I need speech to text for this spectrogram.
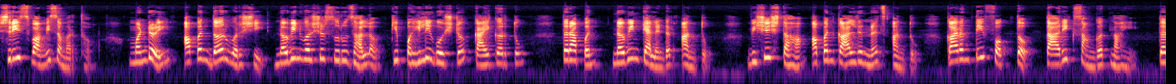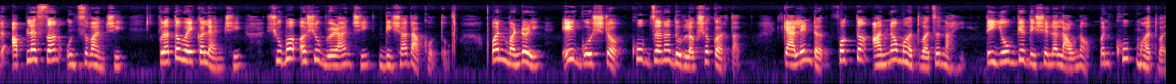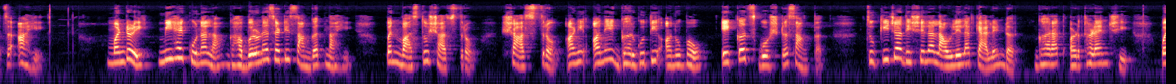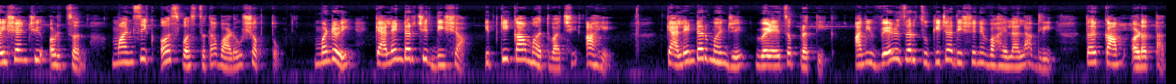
श्री स्वामी समर्थ. मंडळी आपण दरवर्षी नवीन वर्ष सुरू झालं की पहिली गोष्ट काय करतो? तर आपण नवीन कॅलेंडर आणतो. विशेषत आपण कालनिर्णयच आणतो. कारण ते फक्त तारीख सांगत नाही तर आपल्या सण उत्सवांची व्रतवैकल्यांची शुभ अशुभ वेळांची दिशा दाखवतो. पण मंडळी एक गोष्ट खूप जण दुर्लक्ष करतात. कॅलेंडर फक्त आणणं महत्त्वाचं नाही. ते योग्य दिशेला लावणं पण खूप महत्त्वाचं आहे. मंडळी मी हे कुणाला घाबरवण्यासाठी सांगत नाही पण वास्तुशास्त्र शास्त्र आणि अनेक घरगुती अनुभव एकच गोष्ट सांगतात. चुकीच्या दिशेला लावलेला कॅलेंडर घरात अडथळ्यांची पैशांची अडचण मानसिक अस्वस्थता वाढवू शकतो. मंडळी कॅलेंडरची दिशा इतकी का महत्त्वाची आहे? कॅलेंडर म्हणजे वेळेचं प्रतीक. आणि वेळ जर चुकीच्या दिशेने व्हायला लागली तर काम अडतात.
